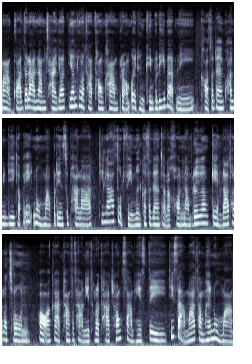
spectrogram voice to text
มากคว้าดารานำชายยอดเยี่ยมโทรทัศน์ทองคำพร้อมเอ่ยถึงคิมเบอรรี่แบบนี้ ขอแสดงความยินดีกับพระเอกหนุ่มหมากปรินสุภารัตน์ที่ล่าสุดฝีมือการแสดงจากละครนำเรื่องเกมล่าทรชน ออกอากาศทางสถานีโทรทัศน์ช่อง 3 HD ที่สามารถทำให้หนุ่มหมาก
